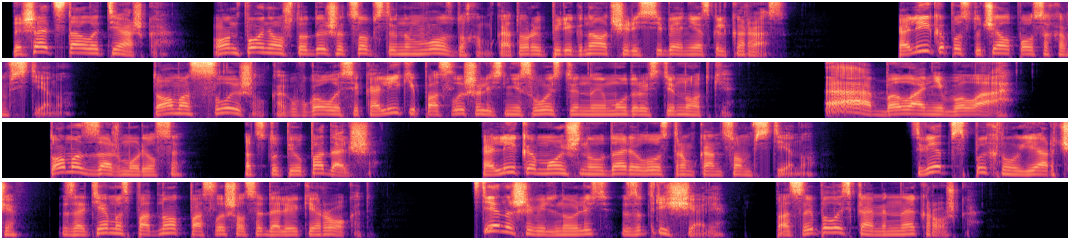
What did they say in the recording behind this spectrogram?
Дышать стало тяжко. Он понял, что дышит собственным воздухом, который перегнал через себя несколько раз. Калика постучал посохом в стену. Томас слышал, как в голосе Калики послышались несвойственные мудрости нотки. «А, была не была!» Томас зажмурился, отступил подальше. Калика мощно ударил острым концом в стену. Свет вспыхнул ярче, затем из-под ног послышался далекий рокот. Стены шевельнулись, затрещали. Посыпалась каменная крошка.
